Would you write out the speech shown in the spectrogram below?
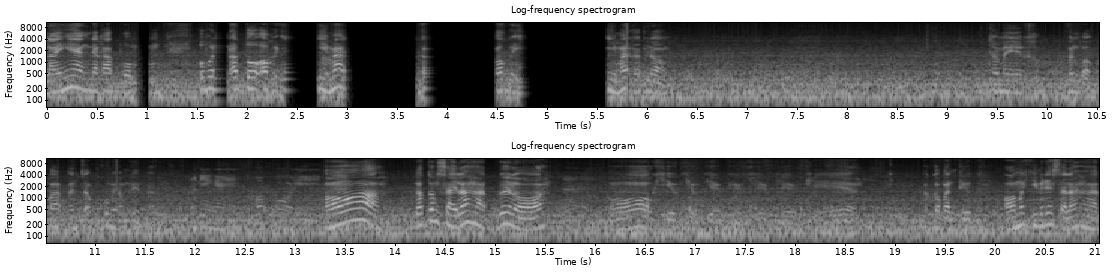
หลายแห้งนะครับ ผมผมเป็นเอาตัวออกอีมากเอาไปอีมากครับพี่น้องทำไมมันบอกว่ามันจับคู่ไม่สำเร็จนะก็นี่ไงเขาโปรยอ๋อเราต้องใส่รหัสด้วยเหรออ่าอ๋อโอเคโอเคโอเคโอเคโอเคโอเคโอเคแล้วก็บันทึกอ๋อเมื่อกี้ไม่ได้ใส่รหัส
